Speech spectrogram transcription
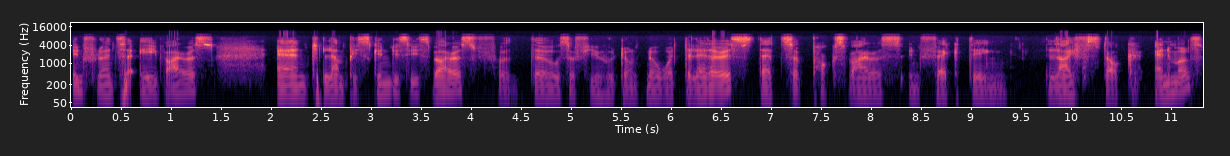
influenza A virus, and lumpy skin disease virus. For those of you who don't know what the latter is, that's a pox virus infecting livestock animals.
